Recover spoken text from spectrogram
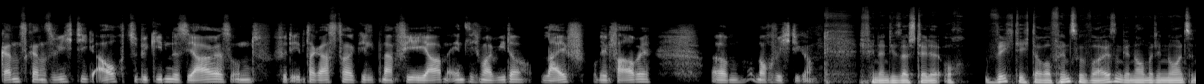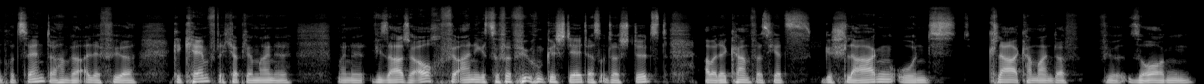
ganz, ganz wichtig, auch zu Beginn des Jahres und für die Intergastra gilt nach vier Jahren endlich mal wieder live und in Farbe ähm, noch wichtiger. Ich finde an dieser Stelle auch wichtig, darauf hinzuweisen, genau mit den 19 Prozent, da haben wir alle für gekämpft. Ich habe ja meine, meine Visage auch für einiges zur Verfügung gestellt, das unterstützt, aber der Kampf ist jetzt geschlagen und klar kann man dafür sorgen,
